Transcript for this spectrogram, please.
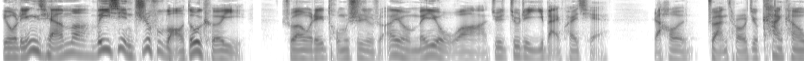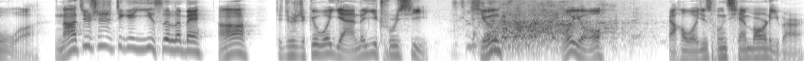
有零钱吗？微信、支付宝都可以。说完，我这同事就说：“哎呦，没有啊，就就这一百块钱。”然后转头就看看我，那就是这个意思了呗啊，这就是给我演了一出戏。行，我有。然后我就从钱包里边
